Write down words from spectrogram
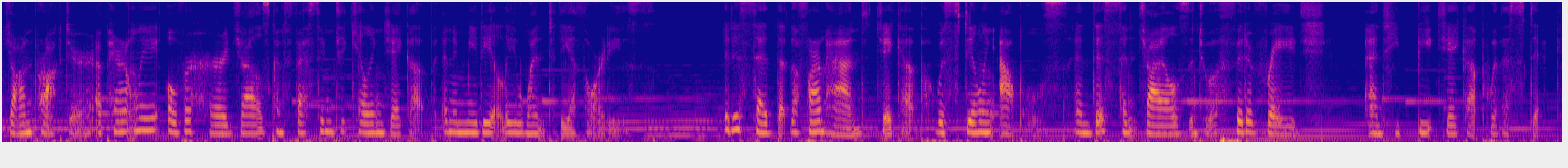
John Proctor apparently overheard Giles confessing to killing Jacob and immediately went to the authorities. It is said that the farmhand, Jacob, was stealing apples, and this sent Giles into a fit of rage, and he beat Jacob with a stick.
